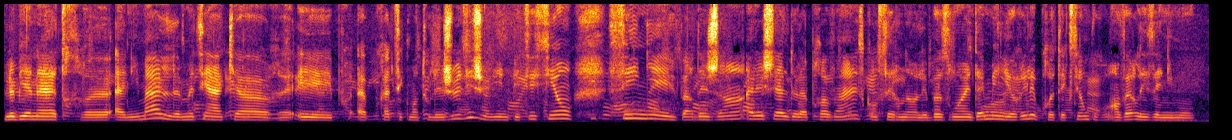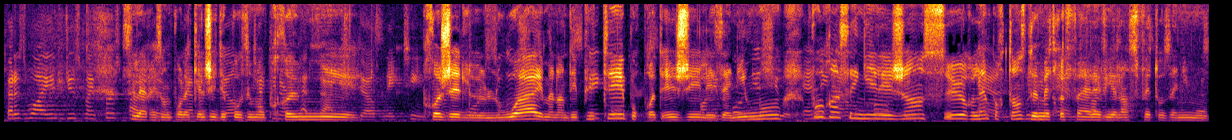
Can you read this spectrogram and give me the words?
le bien-être euh, animal me tient à cœur et pratiquement tous les jeudis, je lis une pétition signée par des gens à l'échelle de la province concernant les besoins d'améliorer les protections pour, envers les animaux. C'est la raison pour laquelle j'ai déposé mon premier projet de loi émanant député pour protéger les animaux, pour renseigner les gens sur l'importance de mettre fin à la violence faite aux animaux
